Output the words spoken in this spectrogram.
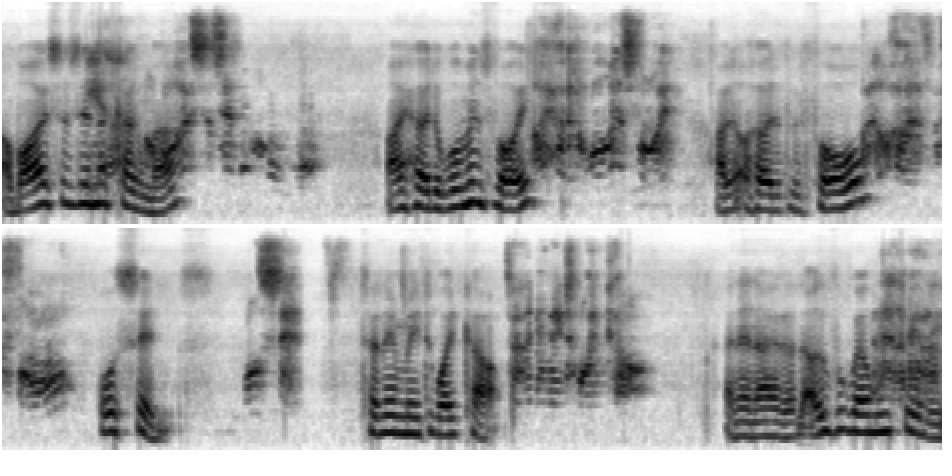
And while I was in a coma, I heard a woman's voice I've not heard of it before or since telling me to wake up. And then I had an overwhelming feeling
